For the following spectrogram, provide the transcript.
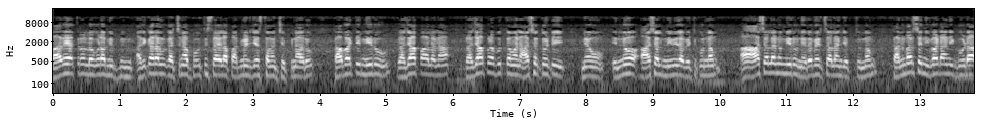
పాదయాత్రలో కూడా మీ అధికారంకి వచ్చినా పూర్తి స్థాయిలో పర్మిట్ చేస్తామని చెప్పినారు. కాబట్టి మీరు ప్రజాపాలన ప్రజాప్రభుత్వం అనే ఆశతోటి మేము ఎన్నో ఆశలు మీ మీద పెట్టుకున్నాం. ఆ ఆశలను మీరు నెరవేర్చాలని చెప్తున్నాం. కన్వర్షన్ ఇవ్వడానికి కూడా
